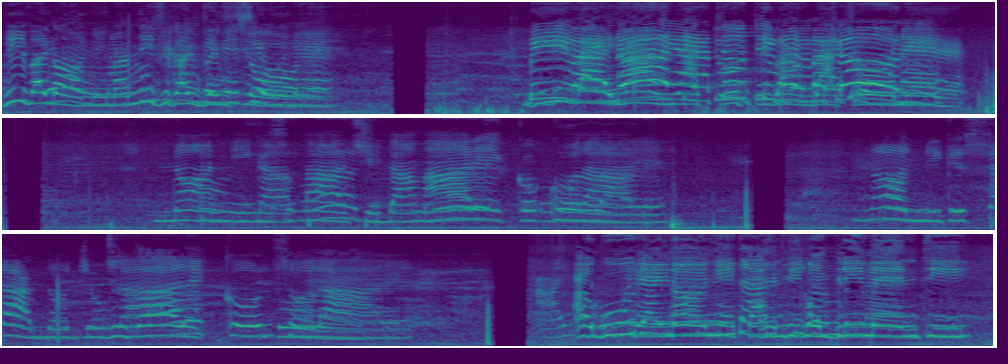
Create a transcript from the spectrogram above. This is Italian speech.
Viva i nonni, magnifica invenzione! Viva i nonni a tutti, buon bacione! Nonni capaci d'amare e coccolare. Nonni che sanno giocare e consolare. Auguri ai nonni, tanti complimenti!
